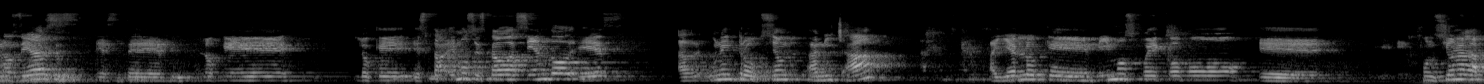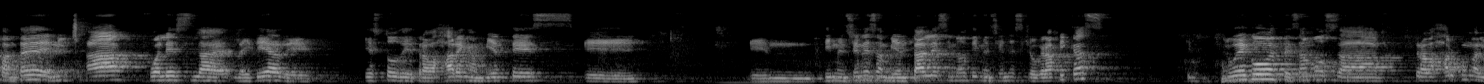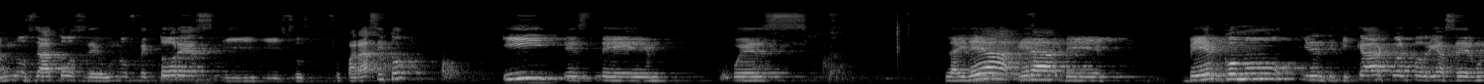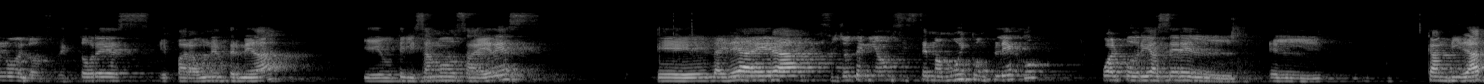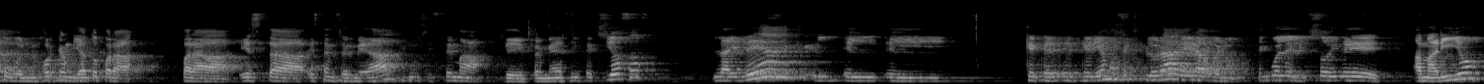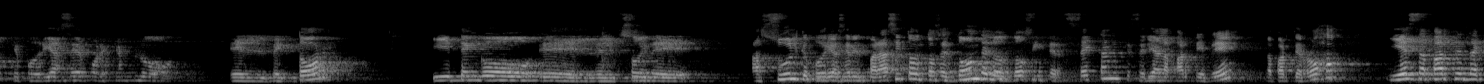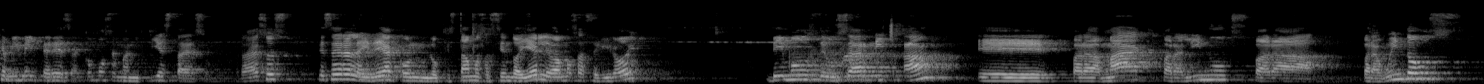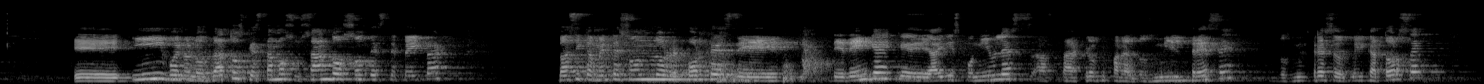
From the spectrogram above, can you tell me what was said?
buenos días. Este, lo que, lo que está, hemos estado haciendo es una introducción a Niche A. Ayer lo que vimos fue cómo eh, funciona la pantalla de Niche A, cuál es la, la, idea de esto de trabajar en ambientes, eh, en dimensiones ambientales y no dimensiones geográficas. Luego empezamos a trabajar con algunos datos de unos vectores y, su, parásito. Y este, pues la idea era de ver cómo identificar cuál podría ser uno de los vectores eh, para una enfermedad. Eh, utilizamos AEDES. Eh, la idea era, si yo tenía un sistema muy complejo, cuál podría ser el, candidato o el mejor candidato para, para esta, esta enfermedad en un sistema de enfermedades infecciosas. La idea el, que queríamos explorar era, bueno, tengo el elipsoide amarillo, que podría ser, por ejemplo, el vector, y tengo el elipsoide azul, que podría ser el parásito. Entonces, ¿dónde los dos intersectan? Que sería la parte B, la parte roja. Y esta parte es la que a mí me interesa, cómo se manifiesta eso. Eso es, esa era la idea con lo que estamos haciendo ayer, le vamos a seguir hoy. Vimos de usar Niche A eh, para Mac, para Linux, para, Windows. Eh, y bueno, los datos que estamos usando son de este paper Básicamente son los reportes de, dengue que hay disponibles hasta creo que para el 2013, 2013-2014,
